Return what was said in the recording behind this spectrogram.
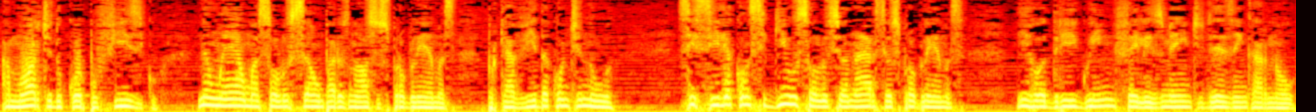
A morte do corpo físico não é uma solução para os nossos problemas, porque a vida continua. Cecília conseguiu solucionar seus problemas e Rodrigo, infelizmente, desencarnou.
